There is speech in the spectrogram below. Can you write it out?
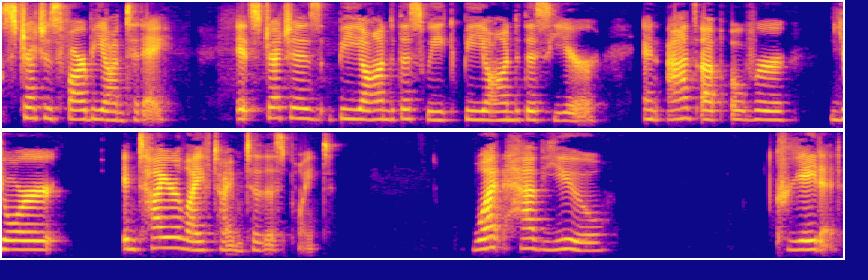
stretches far beyond today. It stretches beyond this week, beyond this year, and adds up over your entire lifetime to this point. What have you created?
